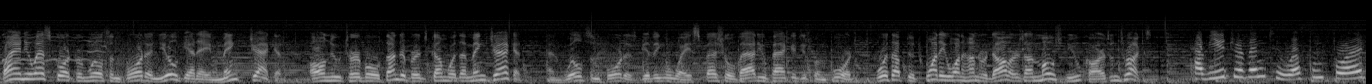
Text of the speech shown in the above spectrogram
Buy a new Escort from Wilson Ford and you'll get a mink jacket. All new Turbo Thunderbirds come with a mink jacket. And Wilson Ford is giving away special value packages from Ford worth up to $2,100 on most new cars and trucks. Have you driven to Wilson Ford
